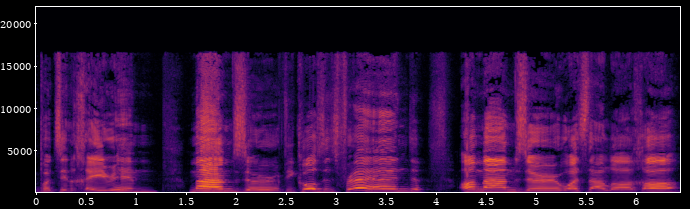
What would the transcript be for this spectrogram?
puts in Chayrim. Mamzer, if he calls his friend a mamzer, what's the halacha?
